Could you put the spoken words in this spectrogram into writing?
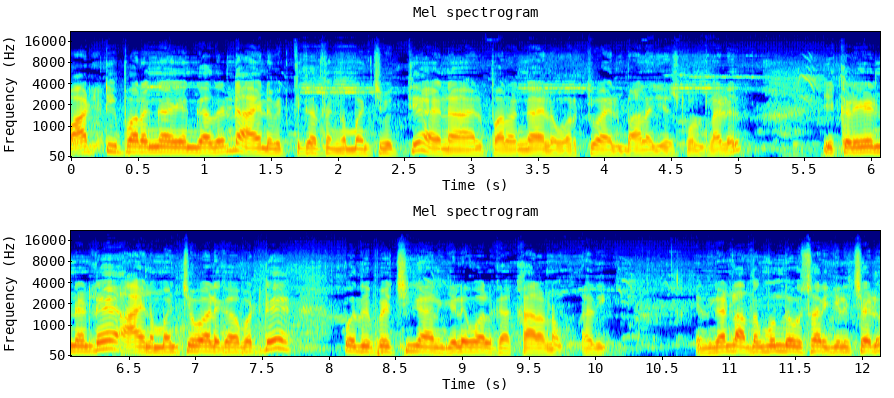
పార్టీ పరంగా ఏం కాదండి. ఆయన వ్యక్తిగతంగా మంచి వ్యక్తి. ఆయన ఆయన పరంగా ఆయన వర్క్ ఆయన బాగా చేసుకుంటున్నాడు. ఇక్కడ ఏంటంటే ఆయన మంచివాడు కాబట్టి కొద్దిగా పెంచింగ్ ఆయన గెలివాళ్ళకి కారణం అది. ఎందుకంటే అంతకుముందు ఒకసారి గెలిచాడు.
